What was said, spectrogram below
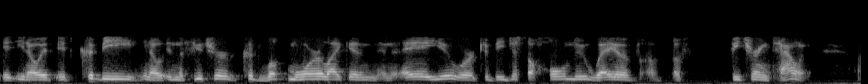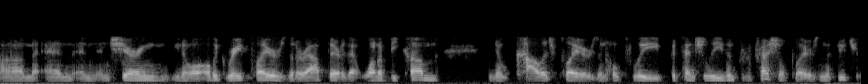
it, you know, it, it could be, you know, in the future could look more like an, an AAU, or it could be just a whole new way of, of, of featuring talent um, and, and and sharing, you know, all the great players that are out there that want to become, you know, college players and hopefully potentially even professional players in the future.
